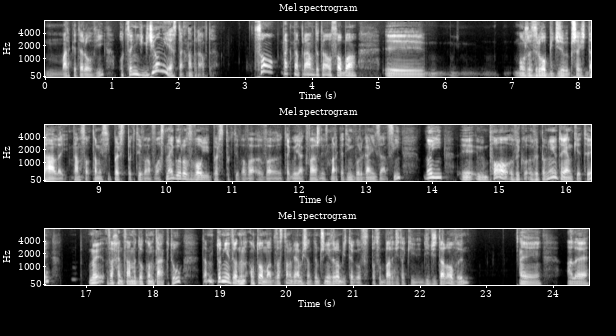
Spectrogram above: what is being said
marketerowi ocenić, gdzie on jest tak naprawdę. Co tak naprawdę ta osoba może zrobić, żeby przejść dalej. Tam, są, tam jest i perspektywa własnego rozwoju, i perspektywa wa, wa, tego, jak ważny jest marketing w organizacji. No i y, po wypełnieniu tej ankiety my zachęcamy do kontaktu. Tam, to nie jest żaden automat. Zastanawiamy się nad tym, czy nie zrobić tego w sposób bardziej taki digitalowy, y, ale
